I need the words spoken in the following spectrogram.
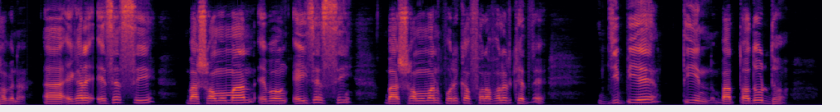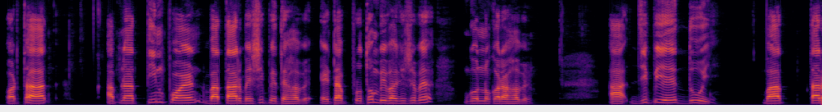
হবে না। এখানে এসএসসি বা সমমান এবং এইচএসসি বা সমমান পরীক্ষা ফলাফলের ক্ষেত্রে জিপিএ তিন বা তদূর্ধ্ব, অর্থাৎ আপনার তিন পয়েন্ট বা তার বেশি পেতে হবে। এটা প্রথম বিভাগ হিসেবে গণ্য করা হবে। আর জিপিএ দুই বা তার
